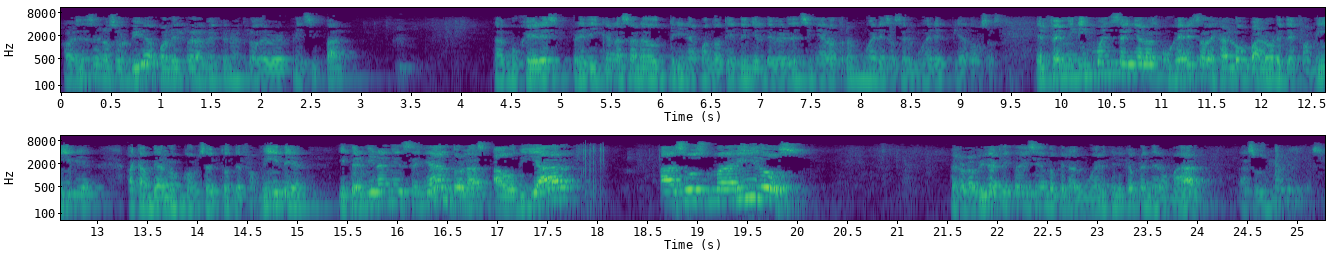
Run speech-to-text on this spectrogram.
A veces se nos olvida cuál es realmente nuestro deber principal. Las mujeres predican la sana doctrina cuando atienden el deber de enseñar a otras mujeres a ser mujeres piadosas. El feminismo enseña a las mujeres a dejar los valores de familia, a cambiar los conceptos de familia y terminan enseñándolas a odiar a sus maridos. Pero la Biblia aquí está diciendo que las mujeres tienen que aprender a amar a sus maridos.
